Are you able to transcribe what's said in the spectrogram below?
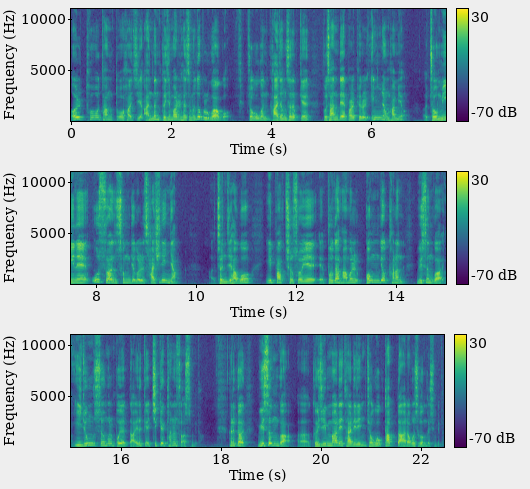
얼토당토하지 않는 거짓말을 했음에도 불구하고 조국은 가정스럽게 부산대 발표를 인용하며 조민의 우수한 성적을 사실인 양 어, 전제하고 입학 취소의 부당함을 공격하는 위선과 이중성을 보였다. 이렇게 직격탄을 쏘았습니다. 그러니까 위선과 어, 거짓말의 달인인 조국답다라고 적은 것입니다.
